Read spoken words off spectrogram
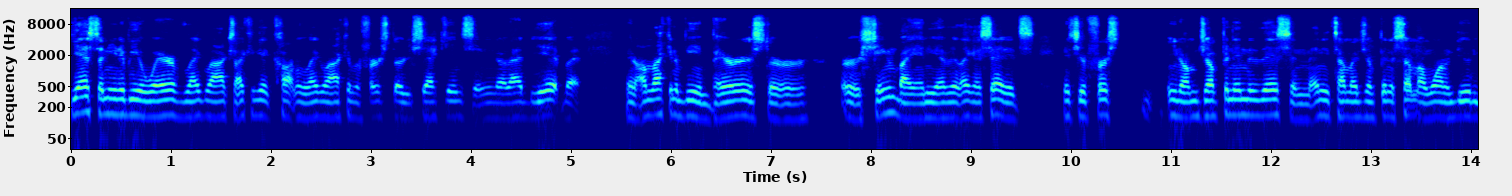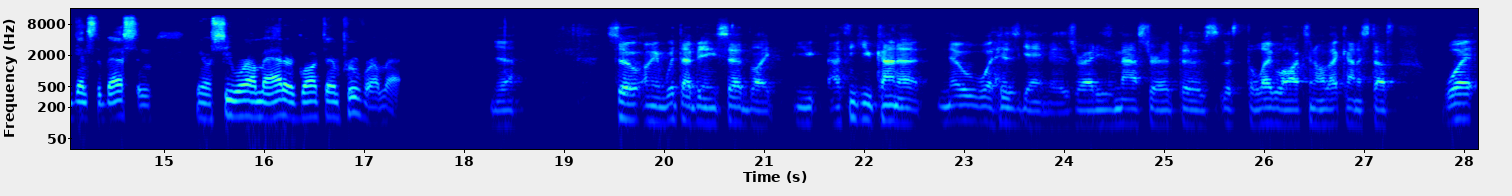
yes, I need to be aware of leg locks. I could get caught in a leg lock in the first 30 seconds, and, you know, that'd be it. But, know, I'm not going to be embarrassed or, or ashamed by any of it. Like I said, it's, it's your first, you know, I'm jumping into this, and anytime I jump into something, I want to do it against the best and, you know, see where I'm at or go out there and prove where I'm at. Yeah. So, I mean, with that being said, like you, I think you kind of know what his game is, right? He's a master at those, the, the leg locks and all that kind of stuff. What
